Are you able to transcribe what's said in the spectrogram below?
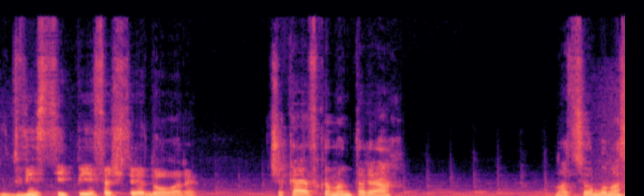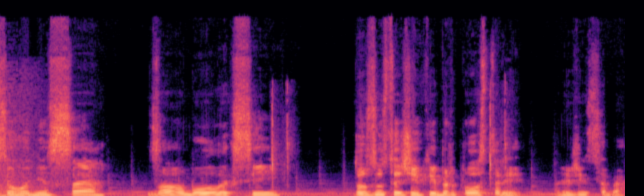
в 254 долари. Чекаю в коментарях. На цьому на сьогодні все. З вами був Олексій. До зустрічі в кіберпросторі. Бережіть себе.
